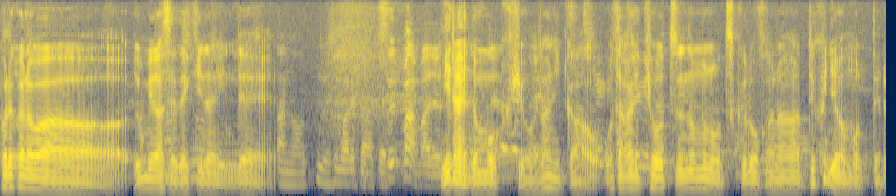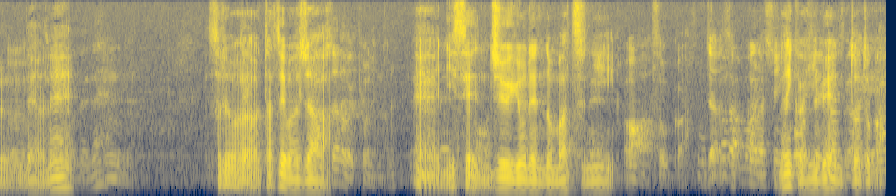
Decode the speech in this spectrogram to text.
これからは埋め合わせできないんで未来の目標何かをお互い共通のものを作ろうかなっていうふうには思ってるんだよね。それは例えばじゃあえー2014年の末に何かイベントとか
